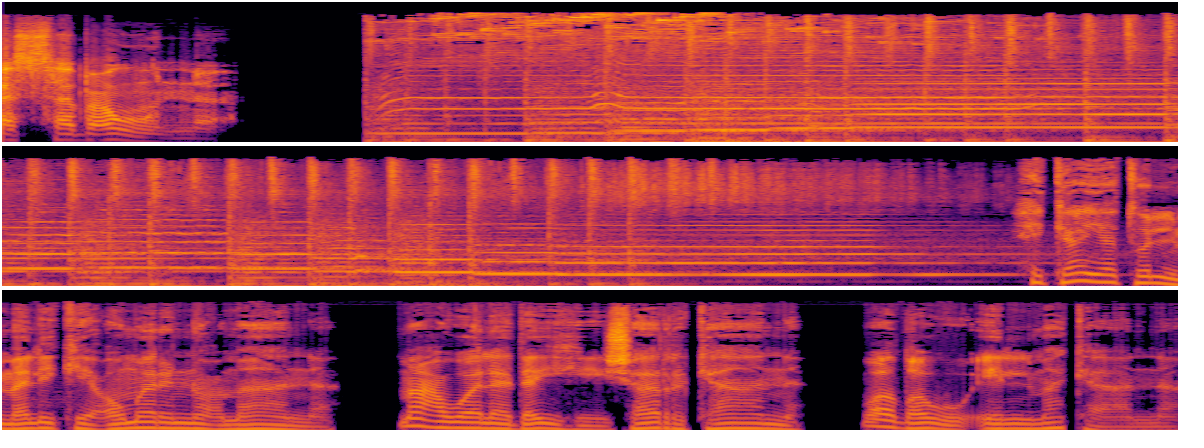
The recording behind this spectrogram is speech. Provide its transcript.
السبعون. حكاية الملك عمر النعمان مع ولديه شركان وضوء المكان.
